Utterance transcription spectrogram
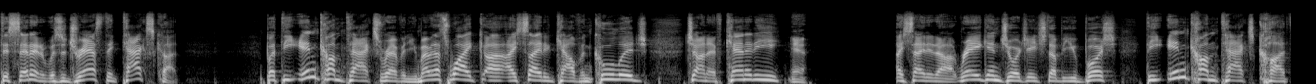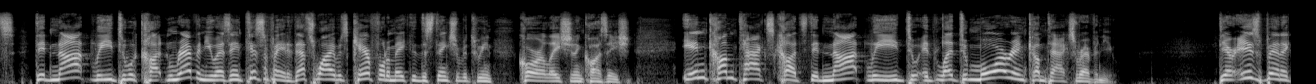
to set it. It was a drastic tax cut. But the income tax revenue, remember, that's why uh, I cited Calvin Coolidge, John F. Kennedy. Yeah I cited uh, Reagan, George H.W. Bush. The income tax cuts did not lead to a cut in revenue as anticipated. That's why I was careful to make the distinction between correlation and causation. Income tax cuts did not lead to, it led to more income tax revenue. There has been a,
